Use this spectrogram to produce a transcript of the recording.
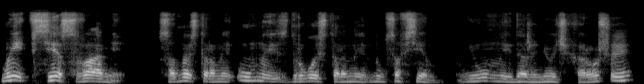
Мы все с вами, с одной стороны, умные, с другой стороны, ну, совсем не умные, даже не очень хорошие.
